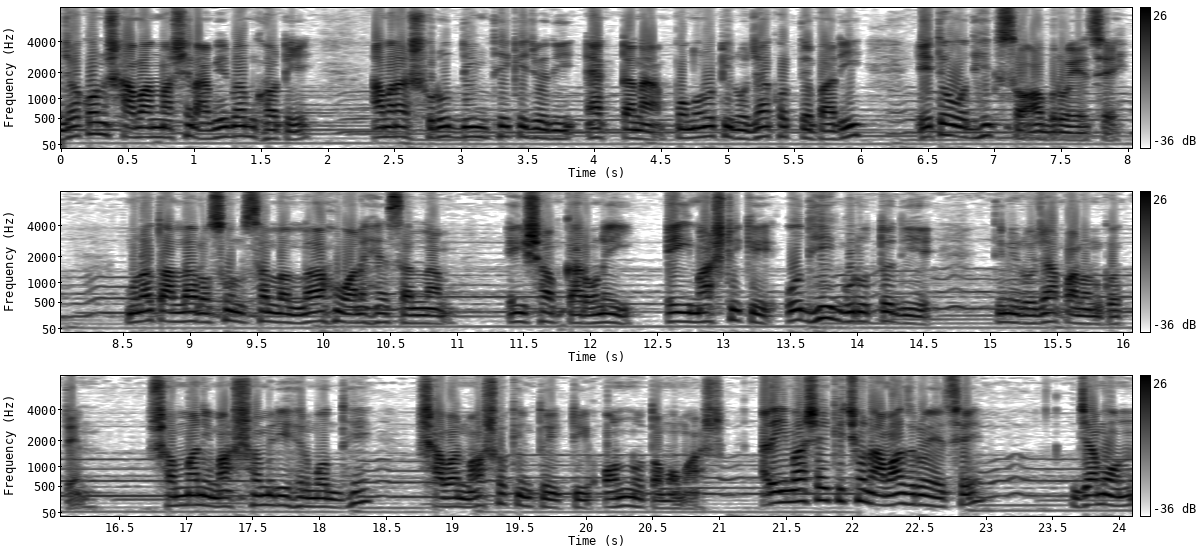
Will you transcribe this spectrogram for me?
যখন সাবান মাসের আবির্ভাব ঘটে আমরা শুরুর দিন থেকে যদি একটানা পনেরোটি রোজা করতে পারি এতে অধিক সব রয়েছে। মূলত আল্লাহ রসুল সাল্লাহ আলহাসাল্লাম এই সব কারণেই এই মাসটিকে অধিক গুরুত্ব দিয়ে তিনি রোজা পালন করতেন। সম্মানী মাস সমৃহের মধ্যে সাবান মাসও কিন্তু একটি অন্যতম মাস। আর এই মাসে কিছু নামাজ রয়েছে, যেমন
